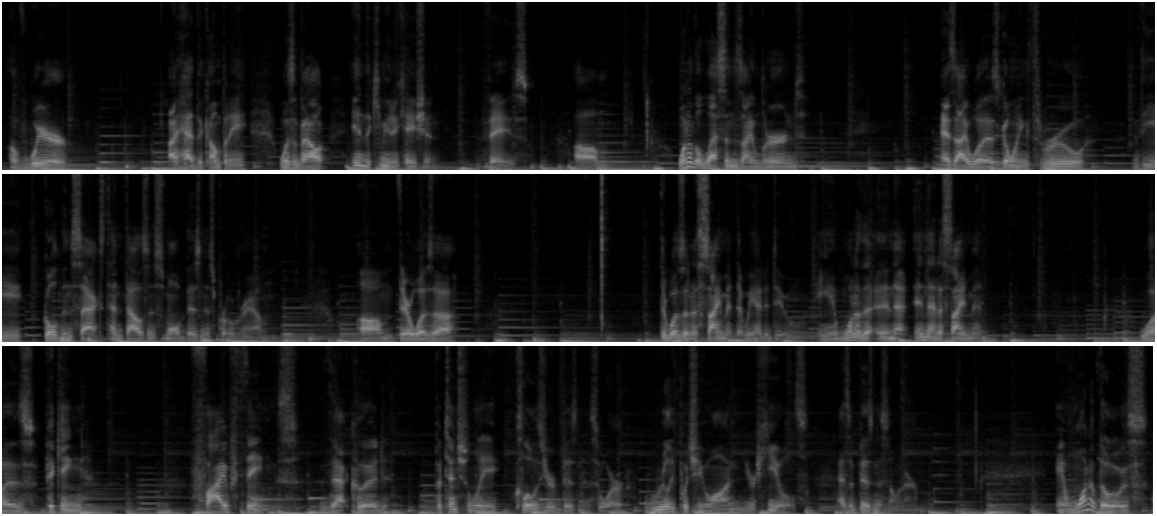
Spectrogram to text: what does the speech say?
of where I had the company was about in the communication phase. Um, one of the lessons I learned as I was going through the Goldman Sachs 10,000 Small Business Program, um, there was a there was an assignment that we had to do, and one of the in that in that assignment was picking five things that could potentially close your business or really put you on your heels as a business owner. And one of those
